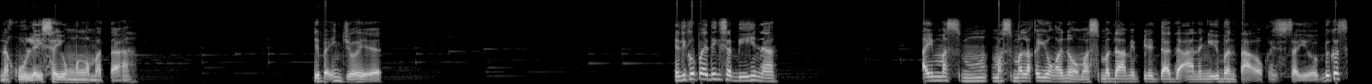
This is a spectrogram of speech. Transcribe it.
na kulay sa iyong mga mata, di ba enjoy it? Hindi ko pwedeng sabihin na ay mas mas malaki yung ano, mas madaming pinagdadaanan yung ibang tao kaysa sa iyo because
